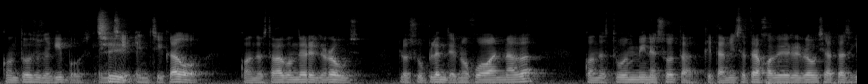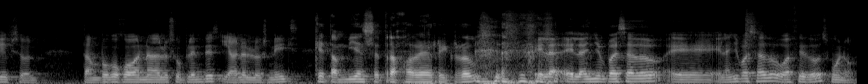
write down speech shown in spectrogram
con todos sus equipos. En, Sí. Chi- en Chicago, cuando estaba con Derrick Rose, los suplentes no jugaban nada. Cuando estuvo en Minnesota, que también se trajo a Derrick Rose y a Taz Gibson, tampoco jugaban nada los suplentes. Y ahora en los Knicks, Que también se trajo a Derrick Rose. el, el año pasado, eh, el año pasado o hace dos, bueno,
